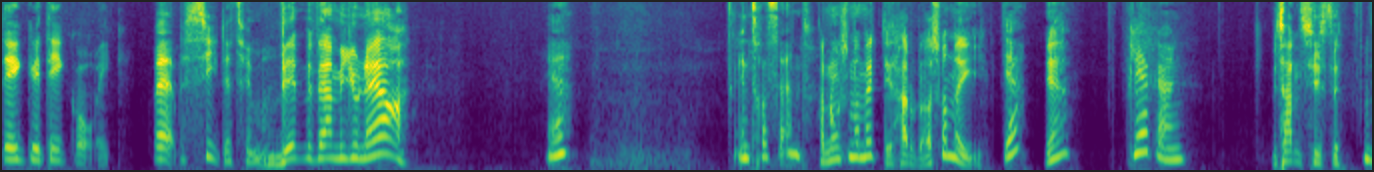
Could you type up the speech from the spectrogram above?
det, det går ikke. Hvad, sig det til mig. Hvem vil være millionær? Ja. Interessant. Har du nogensinde været med? Det har du da også været med i. Ja. Ja. Flere gange. Vi tager den sidste.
